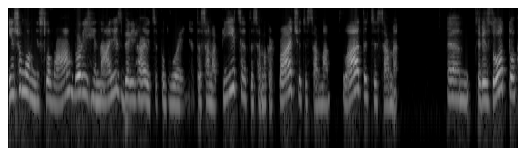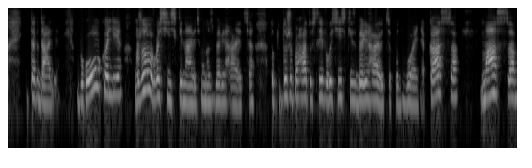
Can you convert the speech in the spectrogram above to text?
іншомовні слова в оригіналі зберігаються подвоєння. Те саме піца, те саме карпаччо, те саме лате, це саме ем, ризотто і так далі. Броколі, можливо, в російській навіть воно зберігається. Тобто дуже багато слів в російській зберігаються подвоєння. Каса, маса,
